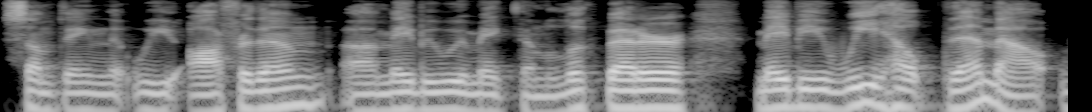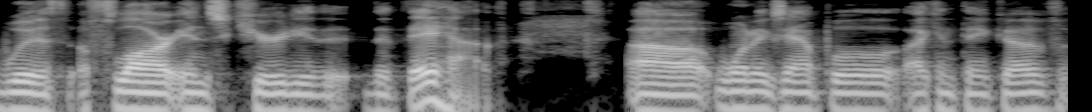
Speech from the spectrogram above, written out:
something that we offer them. Uh, maybe we make them look better. Maybe we help them out with a flaw or insecurity that, that they have. Uh, one example I can think of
